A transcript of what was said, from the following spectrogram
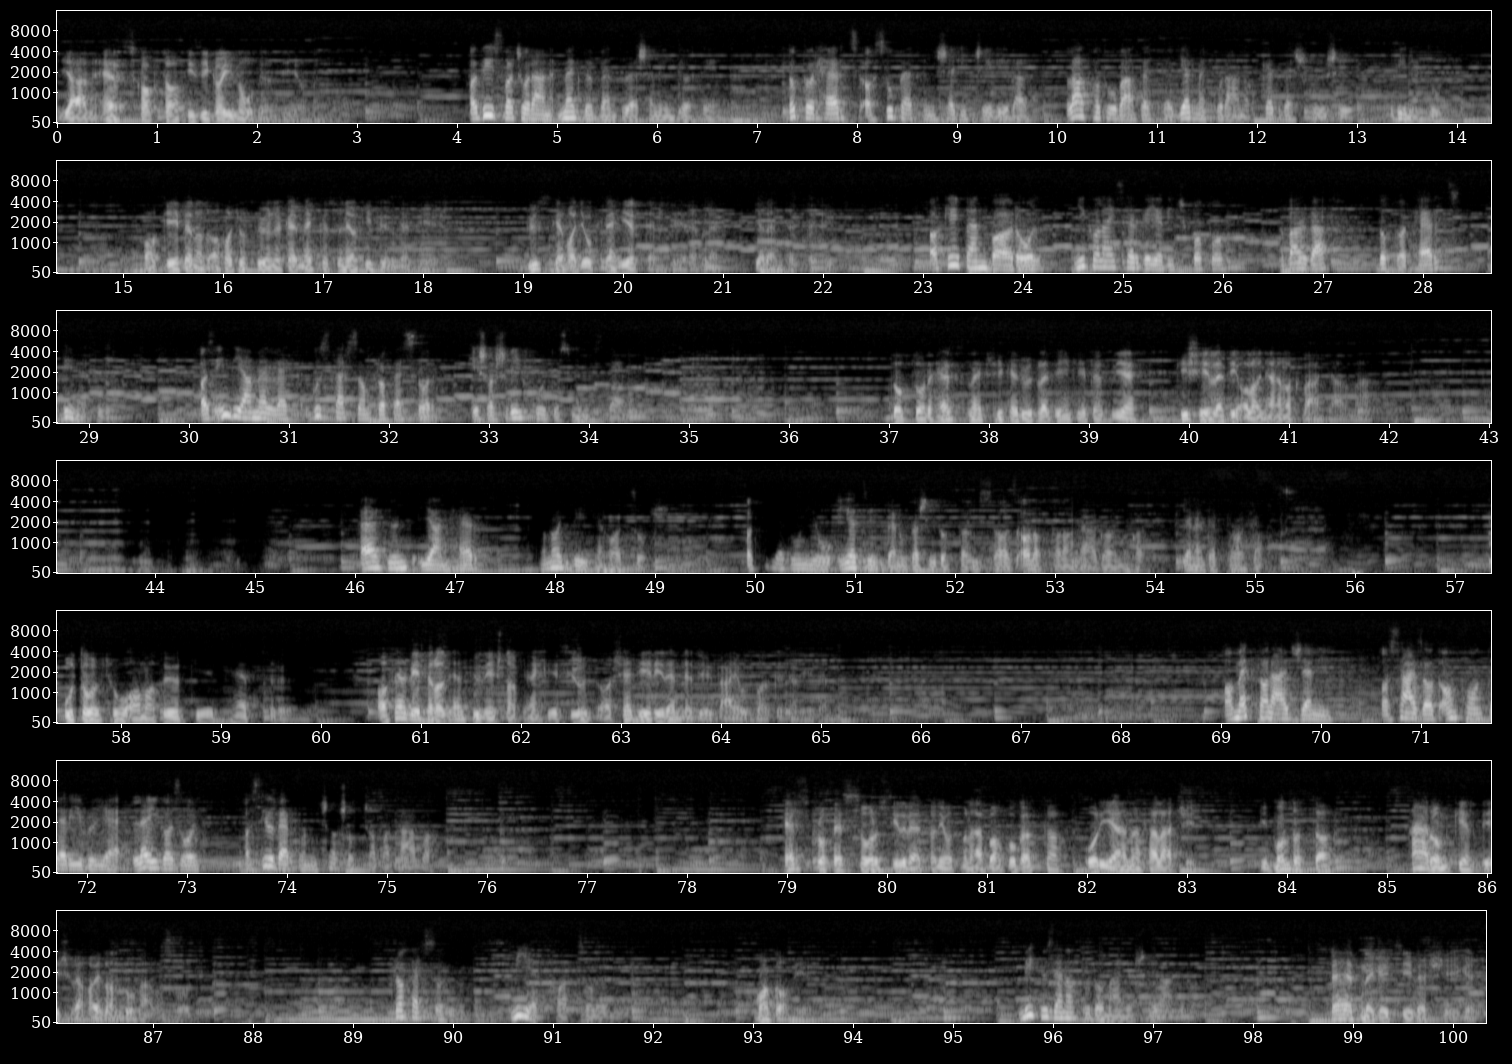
Jan Hertz kapta a fizikai Nobel-díjat. A díszvacsorán megdöbbentő esemény történt. Dr. Hertz a szuperfény segítségével láthatóvá tette gyermekkorának kedves hősét, Vinetú. A képen az apacsok főnöke megköszöni a kitüntetést. Büszke vagyok fehér testvéremre, jelentette ki. A képen balról Nikolaj Szergejevics Popov, Valgaf, Dr. Hertz, Vinetú. Az Indián mellett Gustafsson professzor és a svéd kultuszminiszter. Dr. Hertznek sikerült lefényképeznie kísérleti alanyának vágyálmát. Eltűnt Jan Hertz, a nagy békeharcos. A Szovjetunió jegyzékben utasította vissza az alaptalan rágalmakat, jelentette a TASZ. Utolsó amatőrkép Hertzről. A felvétel az eltűnés napján készült a Sedéri rendezőpályaudvar közelében. A megtalált zseni, a század enfant terrible leigazolt a Silvertoni sasok csapatába. Hertz professzor Silvertoni otthonában fogadta Oriana Falacsit. Mint mondotta, három kérdésre hajlandó válaszolni. Professzor úr, miért harcol ön? Magamért. Mit üzen a tudományos világnak? Tehetnek egy szívességet.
